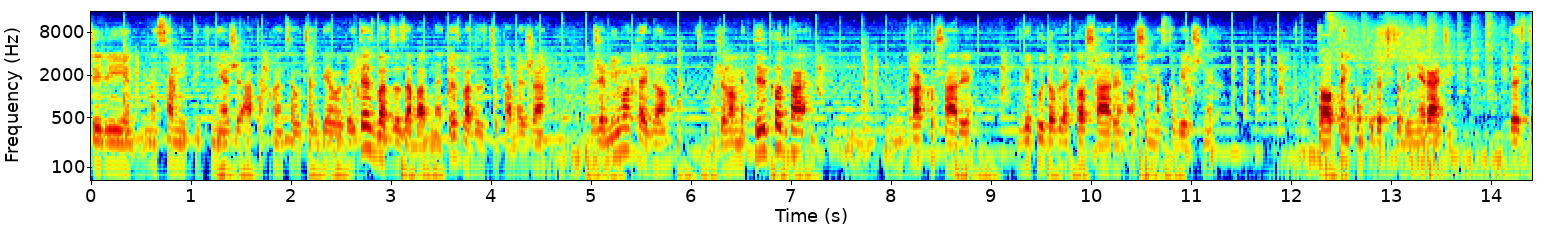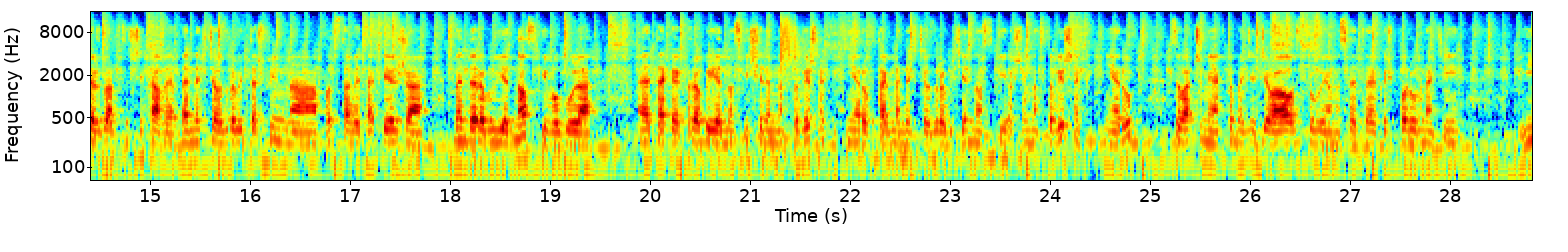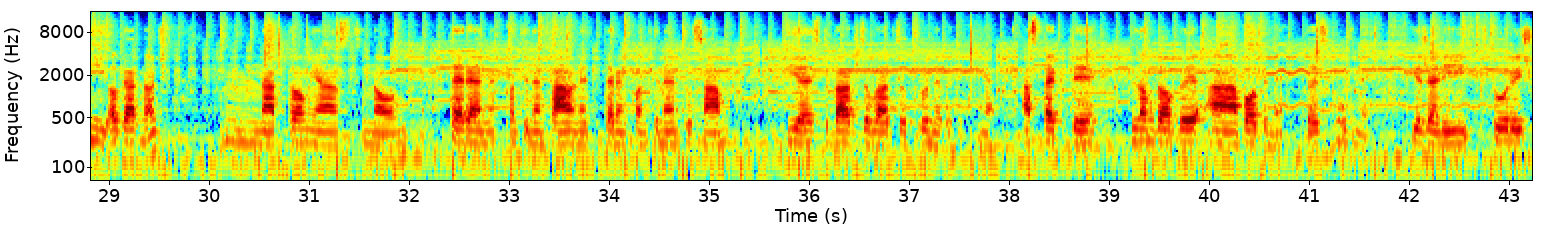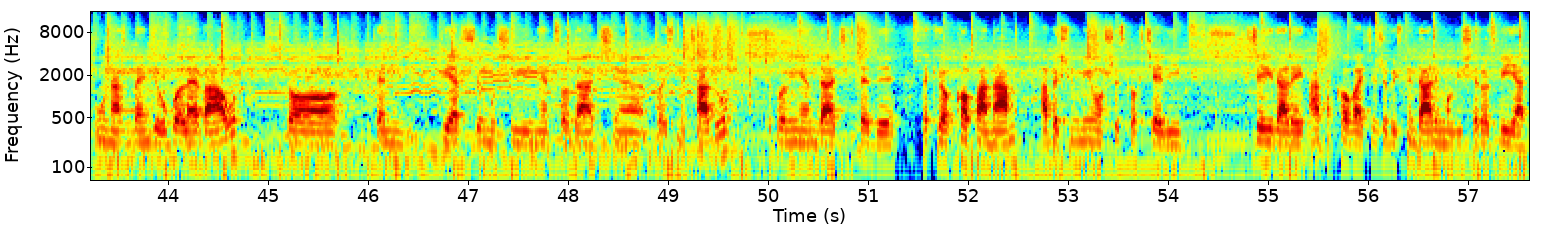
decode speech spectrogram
czyli sami pikinierzy atakują cały czas białego i to jest bardzo zabawne, to jest bardzo ciekawe, że, że mimo tego, że mamy tylko dwa, dwa koszary, dwie budowle koszar XVIII-wiecznych, to ten komputer sobie nie radzi. To jest też bardzo ciekawe. Będę chciał zrobić też film na podstawie takiej, że będę robił jednostki w ogóle, e, tak jak robię jednostki XVII-wiecznych pikinierów, tak będę chciał zrobić jednostki XVIII-wiecznych pikinierów. Zobaczymy jak to będzie działało, spróbujemy sobie to jakoś porównać i, i ogarnąć. Mm, Natomiast no, teren kontynentalny, teren kontynentu sam jest bardzo, bardzo trudny według. Aspekty lądowy, a wodny to jest główny. Jeżeli któryś u nas będzie ubolewał, to ten pierwszy musi nieco dać e, powiedzmy czadu, czy powinien dać wtedy takiego kopa nam, abyśmy mimo wszystko chcieli, chcieli dalej atakować, żebyśmy dalej mogli się rozwijać.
